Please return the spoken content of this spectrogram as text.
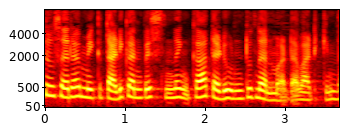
చూసారా మీకు తడి కనిపిస్తుంది? ఇంకా తడి ఉంటుందన్నమాట వాటి కింద.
